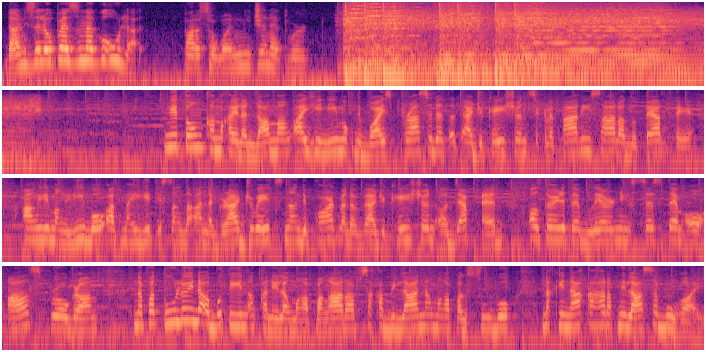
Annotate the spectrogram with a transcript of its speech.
Daniza Lopez nag-uulat para sa One Media Network. Nitong kamakailan lamang ay hinimok ni Vice President at Education Secretary Sara Duterte ang 5,000 at mahigit isang daan na graduates ng Department of Education o DepEd Alternative Learning System o ALS program na patuloy na abutin ang kanilang mga pangarap sa kabila ng mga pagsubok na kinakaharap nila sa buhay.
